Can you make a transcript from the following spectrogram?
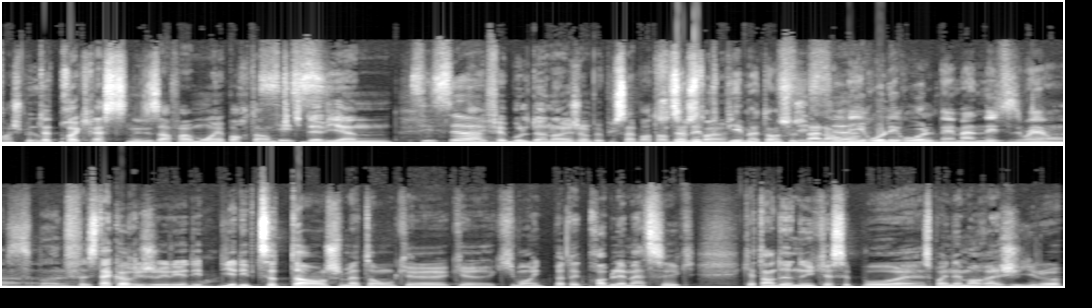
Ouais, je peux peut-être procrastiner des affaires moins importantes puis qui deviennent C'est un effet boule de neige un peu plus important. Tu donnes un coup de pied, mettons, sur le ballon, mais il roule, il roule, moment donné, tu dis, voyons, c'est pas... C'est à corriger. Il y, a des, Ouais. il y a des petites tâches, mettons, que, que- qui vont être peut-être problématiques, qu'étant donné que c'est pas, euh, c'est pas une hémorragie, là,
